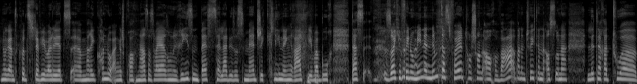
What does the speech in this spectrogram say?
Nur ganz kurz, Steffi, weil du jetzt äh, Marie Kondo angesprochen hast. Das war ja so ein Riesen-Bestseller, dieses Magic Cleaning Ratgeberbuch. Das, solche Phänomene nimmt das Feuilleton schon auch wahr, aber natürlich dann aus so einer Literatur-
